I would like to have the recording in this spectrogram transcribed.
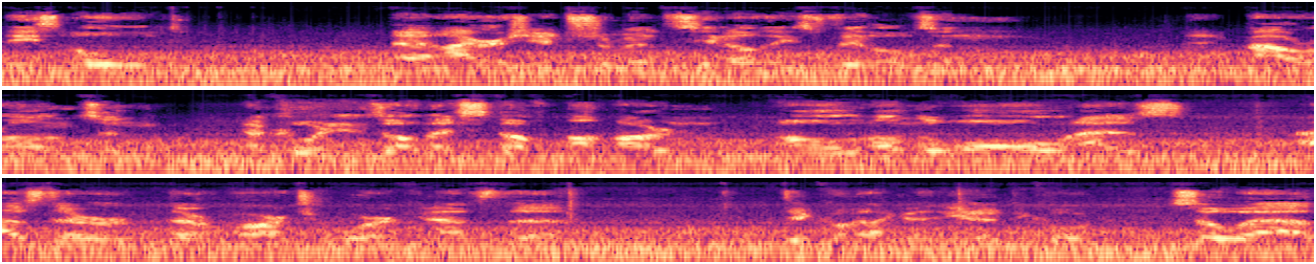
these old uh, Irish instruments, you know, these fiddles and bodhráns and accordions, all that stuff are all on the wall as as their their artwork, as the decor, like a, you know decor. So uh,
